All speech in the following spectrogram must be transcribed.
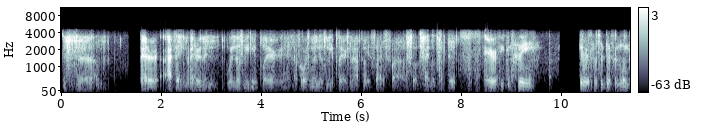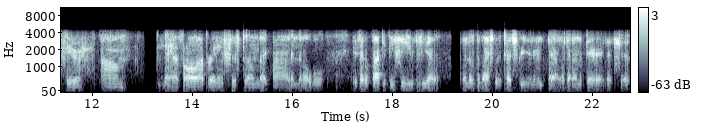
This is um, better, I think, better than Windows Media Player. And of course, Windows Media Player cannot play Flash files, so the site looks like this. Here, if you can see, there's a bunch of different links here. Um, they have all operating system, um, and mobile. If you have a Pocket PC, if you have a Windows device with a touchscreen, you're going to download that one there that says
